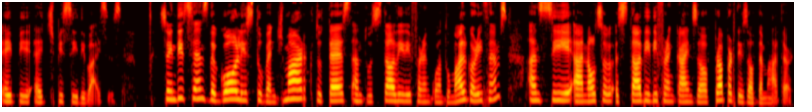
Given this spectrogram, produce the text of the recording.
AP, HPC devices. So in this sense, the goal is to benchmark, to test, and to study different quantum algorithms, and see and also study different kinds of properties of the matter.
